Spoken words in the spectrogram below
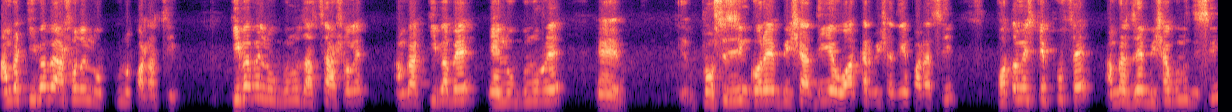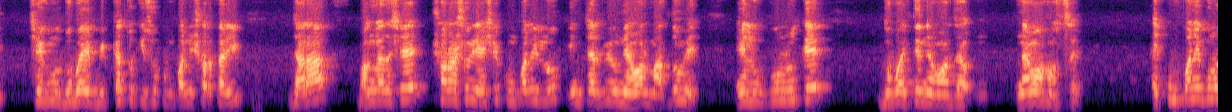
আমরা কীভাবে আসলে লোকগুলো পাঠাচ্ছি? কীভাবে লোকগুলো যাচ্ছে আসলে? আমরা কীভাবে এই লোকগুলোরে প্রসেসিং করে ভিসা দিয়ে ওয়ার্কার ভিসা দিয়ে পাঠাচ্ছি। প্রথম স্টেপ হচ্ছে, আমরা যে ভিসাগুলো দিছি, সেগুলো দুবাই বিখ্যাত কিছু কোম্পানি সরকারি, যারা বাংলাদেশে সরাসরি এসে কোম্পানির লোক ইন্টারভিউ নেওয়ার মাধ্যমে এই লোকগুলোকে দুবাইতে নেওয়া যা, নেওয়া হচ্ছে। এই কোম্পানিগুলো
